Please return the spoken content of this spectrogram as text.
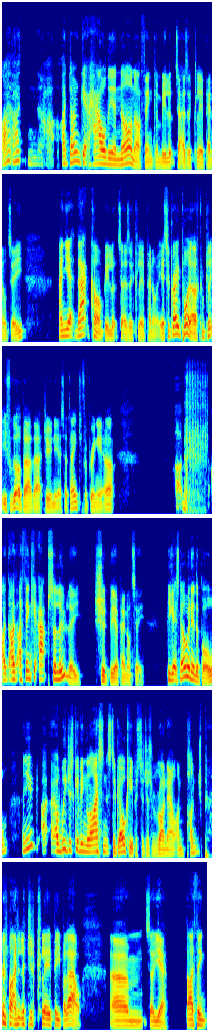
I, I, I don't get how the Onana thing can be looked at as a clear penalty, and yet that can't be looked at as a clear penalty. It's a great point. I completely forgot about that, Junior. So thank you for bringing it up. I, I, I think it absolutely should be a penalty. He gets nowhere near the ball. And you are we just giving license to goalkeepers to just run out and punch and just clear people out? Um, so yeah, I think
